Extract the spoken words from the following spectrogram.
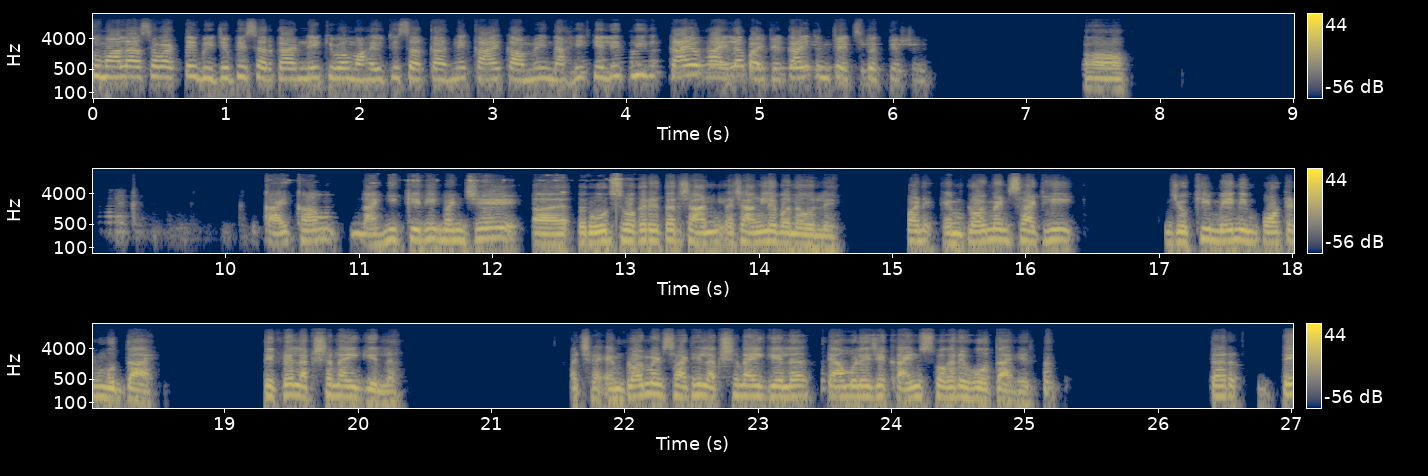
तुम्हाला असं वाटतं बीजेपी सरकारने किंवा महायुती सरकारने काय कामे नाही केली काय व्हायला पाहिजे? काय तुमचे एक्सपेक्टेशन काय काम नाही केली म्हणजे रोड्स वगैरे तर चांग- चांगले बनवले. पण एम्प्लॉयमेंटसाठी जो की मेन इम्पॉर्टंट मुद्दा आहे. तिकडे लक्ष नाही गेलं. अच्छा एम्प्लॉयमेंटसाठी लक्ष नाही गेलं त्यामुळे जे क्राईम्स वगैरे होत आहेत तर ते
